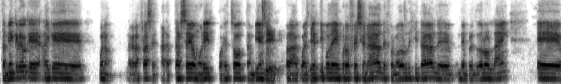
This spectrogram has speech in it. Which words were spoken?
También creo que hay que, bueno, la gran frase, adaptarse o morir. Pues esto también para cualquier tipo de profesional, de formador digital, de, emprendedor online. Eh,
